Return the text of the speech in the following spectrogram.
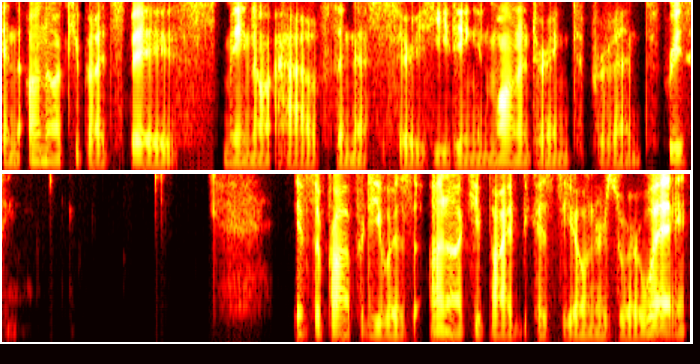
an unoccupied space may not have the necessary heating and monitoring to prevent freezing. If the property was unoccupied because the owners were away,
